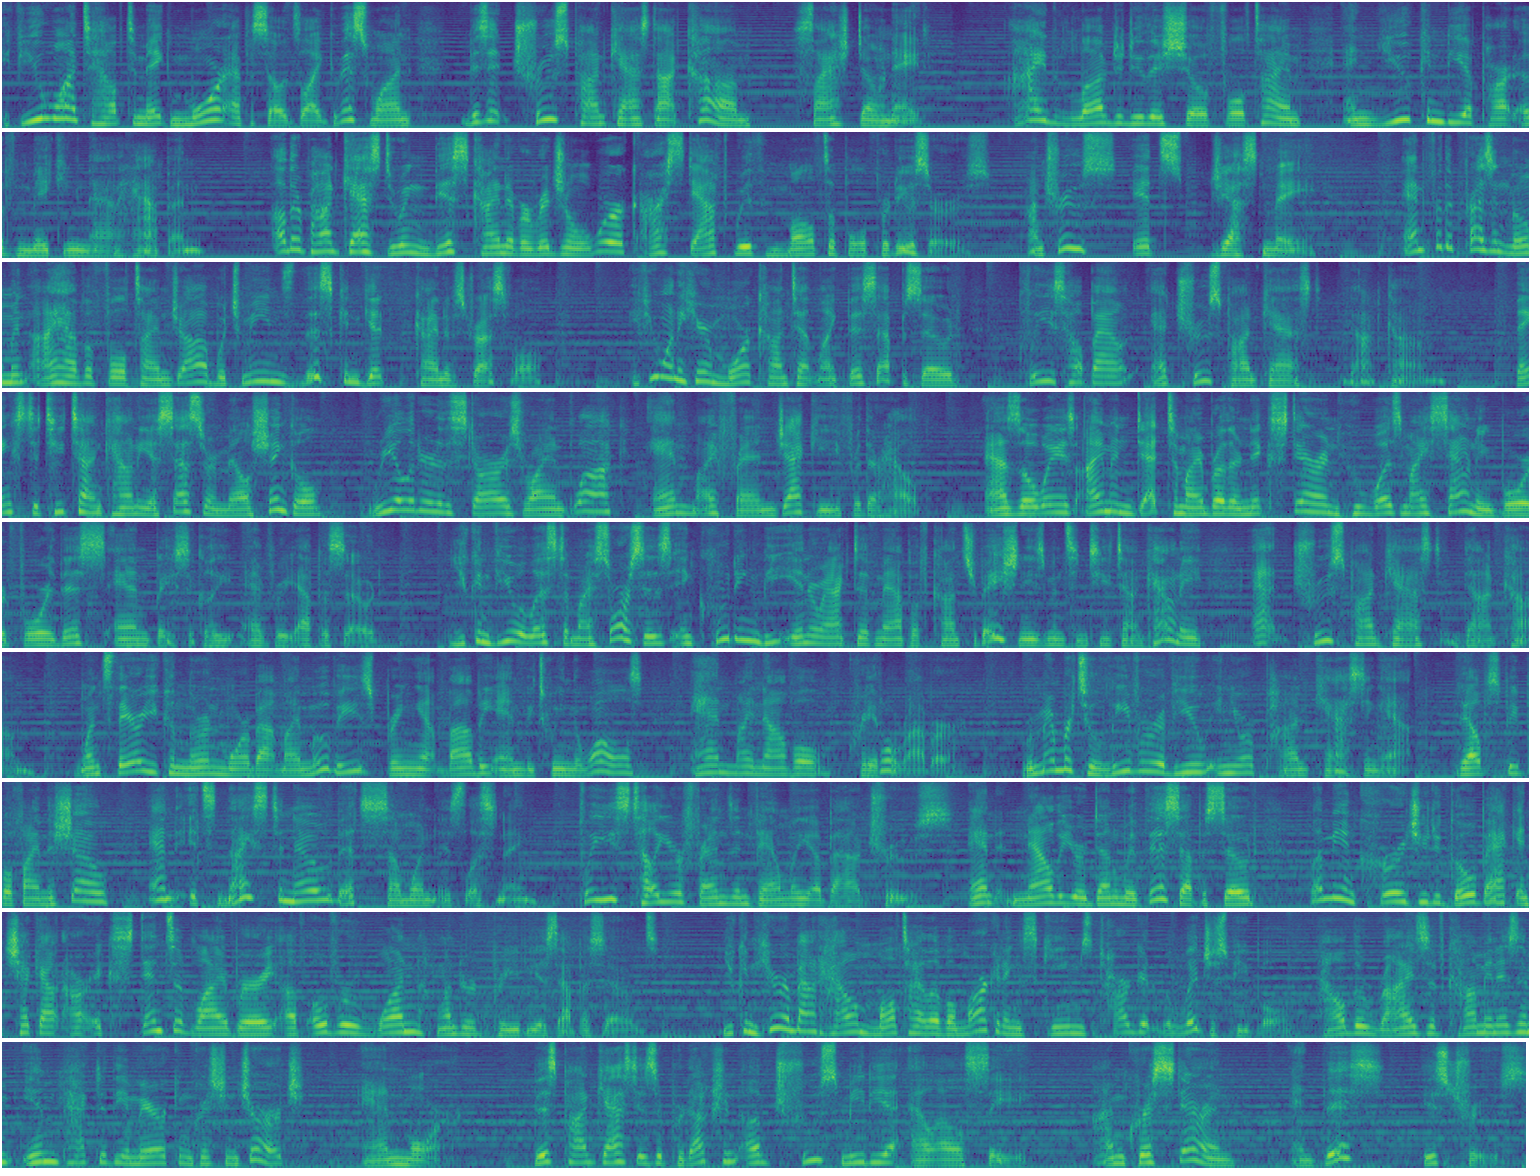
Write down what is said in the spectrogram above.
If you want to help to make more episodes like this one, visit trucepodcast.com slash donate. I'd love to do this show full time, and you can be a part of making that happen. Other podcasts doing this kind of original work are staffed with multiple producers. On Truce, it's just me. And for the present moment, I have a full time job, which means this can get kind of stressful. If you want to hear more content like this episode, please help out at trucepodcast.com. Thanks to Teton County Assessor Mel Shinkle, Realtor to the Stars Ryan Block, and my friend Jackie for their help. As always, I'm in debt to my brother Nick Staron, who was my sounding board for this and basically every episode. You can view a list of my sources, including the interactive map of conservation easements in Teton County, at trucepodcast.com. Once there, you can learn more about my movies, Bringing Out Bobby and Between the Walls, and my novel, Cradle Robber. Remember to leave a review in your podcasting app. It helps people find the show, and it's nice to know that someone is listening. Please tell your friends and family about Truce. And now that you're done with this episode, let me encourage you to go back and check out our extensive library of over 100 previous episodes. You can hear about how multi level marketing schemes target religious people, how the rise of communism impacted the American Christian church, and more. This podcast is a production of Truce Media LLC. I'm Chris Staron, and this is Truce.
